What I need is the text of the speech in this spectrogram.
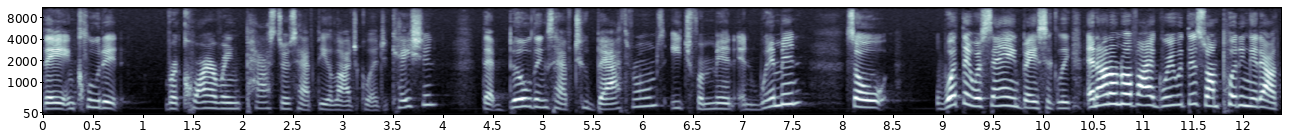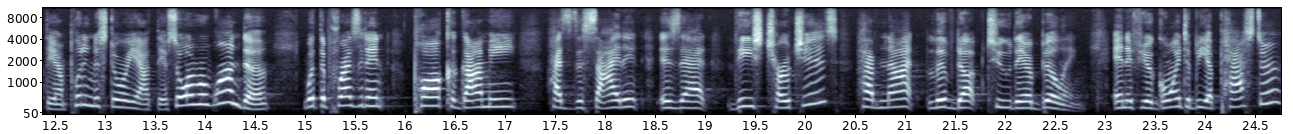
They included requiring pastors have theological education, that buildings have two bathrooms, each for men and women. So, what they were saying basically, and I don't know if I agree with this, so I'm putting it out there. I'm putting the story out there. So, in Rwanda, what the president Paul Kagame has decided is that these churches have not lived up to their billing. And if you're going to be a pastor,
